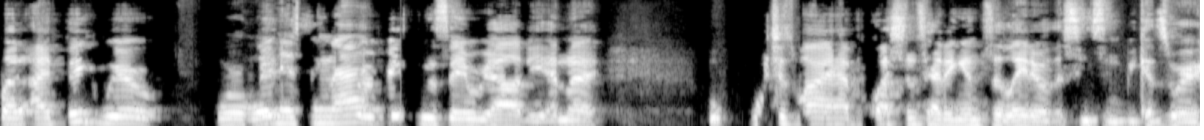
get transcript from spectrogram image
but I think we're we're witnessing that. we're that. facing the same reality, and uh, which is why I have questions heading into later of the season because we're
